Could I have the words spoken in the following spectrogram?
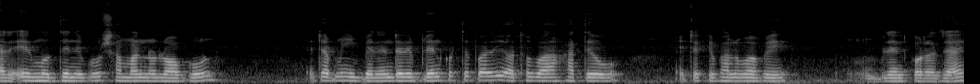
আর এর মধ্যে নেব সামান্য লবণ। এটা আমি ব্লেন্ডারে ব্লেন্ড করতে পারি, অথবা হাতেও এটাকে ভালোভাবে ব্লেন্ড করা যায়।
